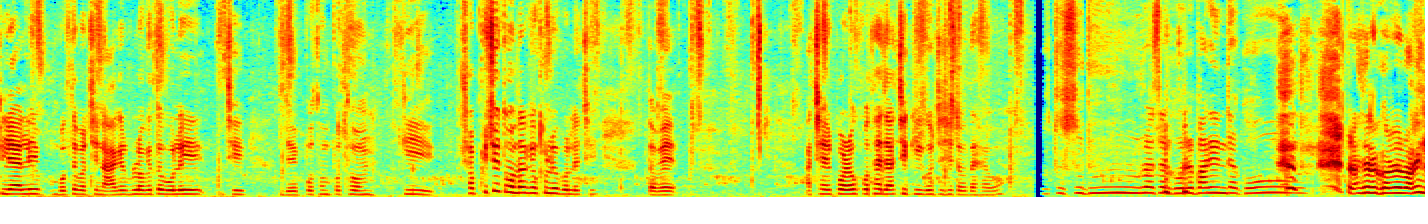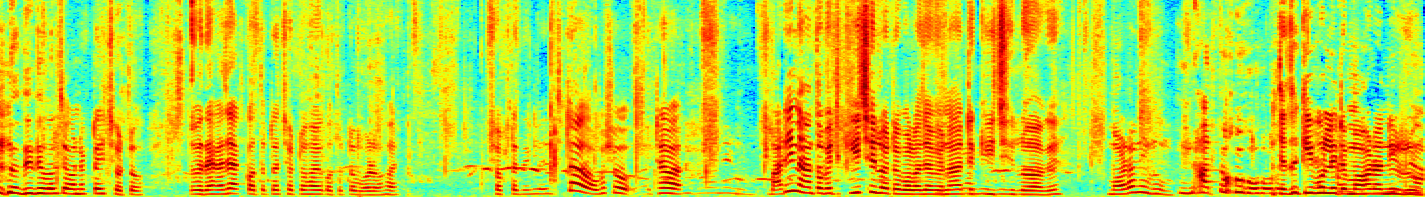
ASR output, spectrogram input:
ক্লিয়ারলি বলতে পারছি না আগের ব্লগে তো বলেইছি যে প্রথম প্রথম কি সব কিছুই তোমাদেরকে খুলে বলেছি। তবে আচ্ছা এরপরেও কোথায় যাচ্ছি কী করছে সেটাও দেখাবো। তো শুধু রাজার ঘরে বারিন্দা গো। রাজার ঘরের বারিন্দা দিদি বলছে অনেকটাই ছোট। তবে দেখা যাক কতটা ছোট হয় কতটা বড় হয়। সবটা দেখলে যেটা অবশ্য এটা বাড়ি না তবে এটা কী ছিল এটা বলা যাবে না এটা কী ছিল আগে? মহারানির রুম না তো। এটা তো কি বললি এটা মহারানির রুম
